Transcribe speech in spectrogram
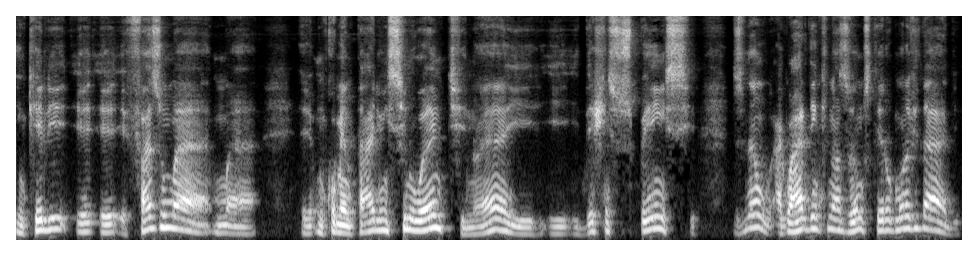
em que ele faz uma, uma, um comentário insinuante não é? e, e, e deixa em suspense, diz, não, aguardem que nós vamos ter alguma novidade.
